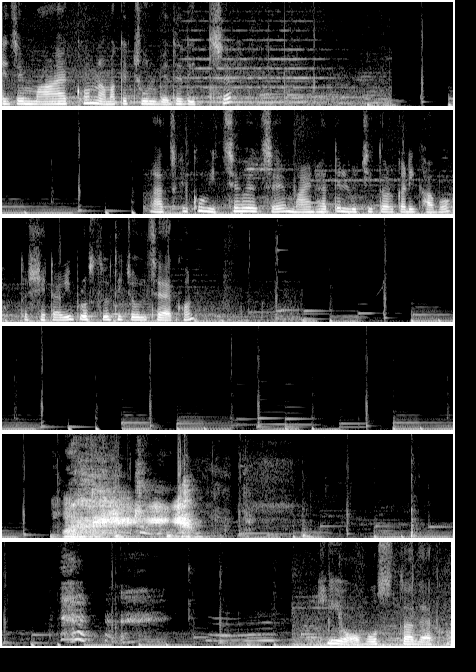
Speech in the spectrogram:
এই যে মা এখন আমাকে চুল বেঁধে দিচ্ছে। আজকে খুব ইচ্ছে হয়েছে মায়ের হাতে লুচি তরকারি খাব, তো সেটারই প্রস্তুতি চলছে এখন। কি অবস্থা দেখো।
